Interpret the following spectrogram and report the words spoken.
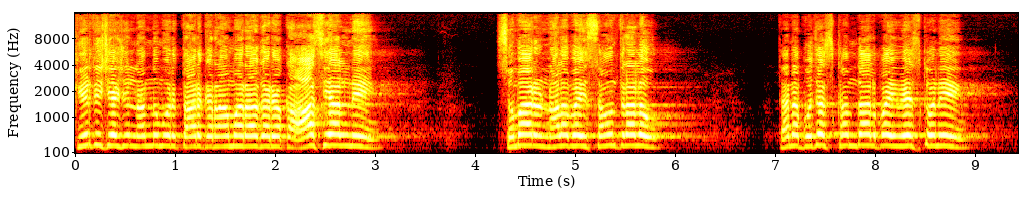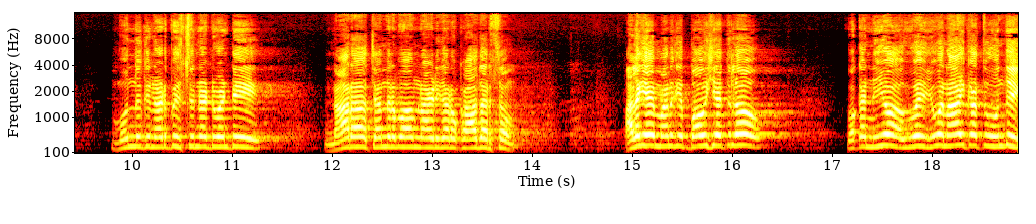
కీర్తిశేషులు నందమూరి తారక రామారావు గారి యొక్క ఆశయాల్ని సుమారు నలభై సంవత్సరాలు తన భుజస్కంధాలపై వేసుకొని ముందుకు నడిపిస్తున్నటువంటి నారా చంద్రబాబు నాయుడు గారు ఒక ఆదర్శం. అలాగే మనకి భవిష్యత్తులో ఒక నియో యువ యువ నాయకత్వం ఉంది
